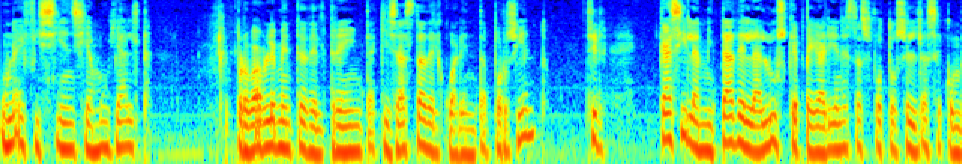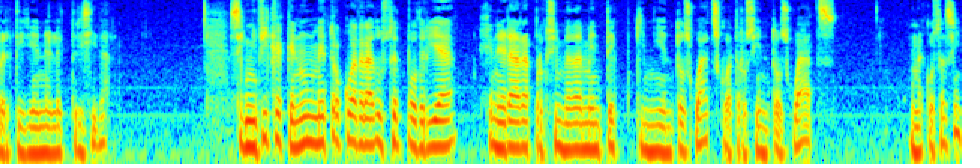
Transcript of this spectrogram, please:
una eficiencia muy alta, probablemente del 30, quizás hasta del 40%. Es decir, casi la mitad de la luz que pegaría en estas fotoceldas se convertiría en electricidad. Significa que en un metro cuadrado usted podría generar aproximadamente 500 watts, 400 watts, una cosa así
